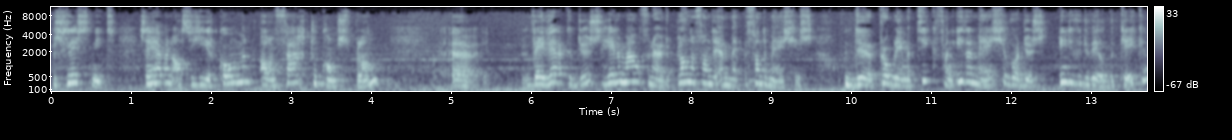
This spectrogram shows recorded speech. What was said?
Beslist niet. Zij hebben als ze hier komen al een vaag toekomstplan. Uh, wij werken dus helemaal vanuit de plannen van de, van de meisjes. De problematiek van ieder meisje wordt dus individueel bekeken.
